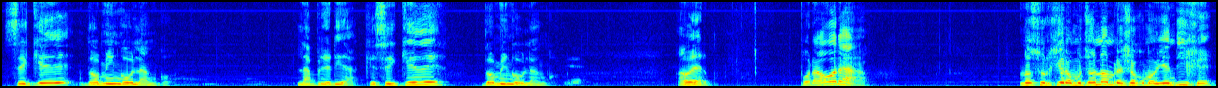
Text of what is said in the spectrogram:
se quede Domingo Blanco. La prioridad, que se quede Domingo Blanco. A ver, por ahora no surgieron muchos nombres, yo como bien dije,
